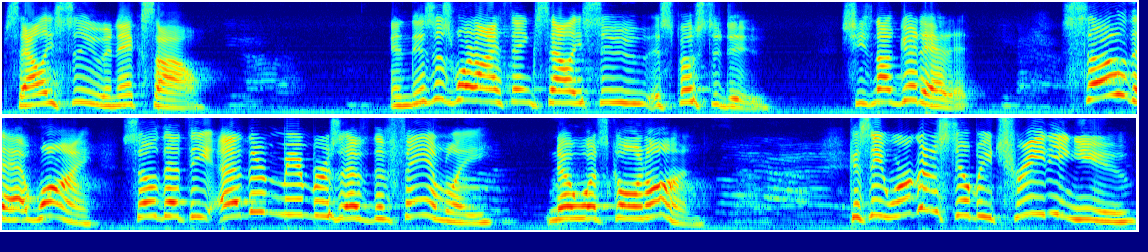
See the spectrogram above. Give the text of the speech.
Sally Sue in exile. And this is what I think Sally Sue is supposed to do. She's not good at it. So that, why? So that the other members of the family know what's going on. Because, see, we're going to still be treating you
